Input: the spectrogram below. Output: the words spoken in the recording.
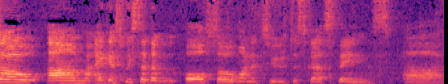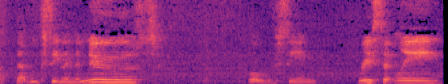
So, um, I guess we said that we also wanted to discuss things uh, that we've seen in the news or we've seen recently.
